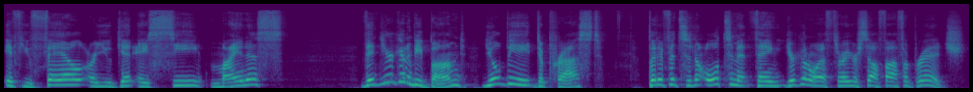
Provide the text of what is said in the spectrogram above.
if you fail or you get a C minus, then you're going to be bummed. You'll be depressed. But if it's an ultimate thing, you're going to want to throw yourself off a bridge.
